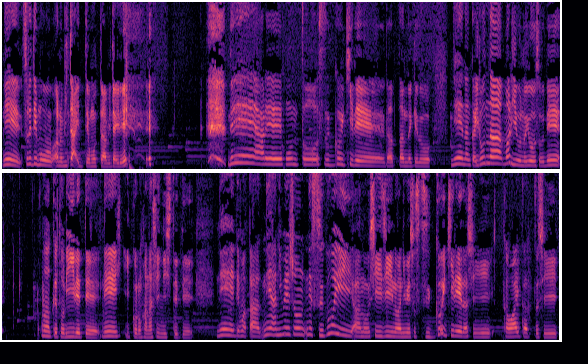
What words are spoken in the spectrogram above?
ね、それでもう、あの、見たいって思ったみたいで。ねえ、あれ、本当すっごい綺麗だったんだけど、ねえなんかいろんなマリオの要素をね、うまく取り入れて、ね一個の話にしてて、ねえで、また、ね、アニメーション、ね、すごい、あの、CG のアニメーションすっごい綺麗だし、可愛かったし、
